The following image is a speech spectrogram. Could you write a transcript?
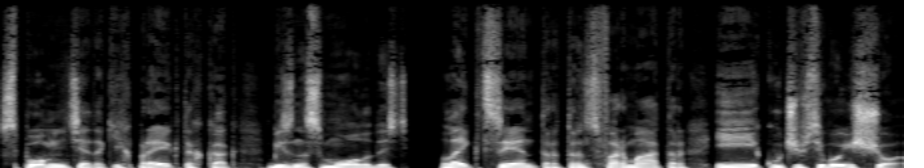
Вспомните о таких проектах, как «Бизнес-молодость», лайк-центр, трансформатор и куча всего еще.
